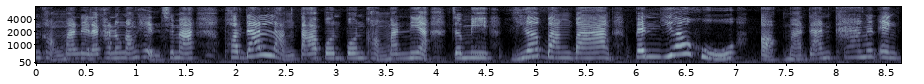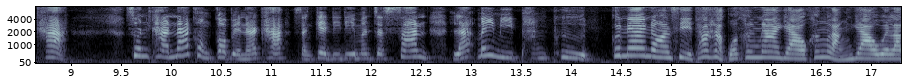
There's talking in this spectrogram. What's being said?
นๆของมันเนี่ยนะคะ น้องๆเห็นใช่ไหมพอด้านหลังตาปนๆของมันเนี่ย จะมีเยื่อบางๆ เป็นเยื่อหูออกมาด้านข้างนั่นเองค่ะส่วนขาหน้าของกบเนี่ยนะคะ สังเกตดีๆ มันจะสั้นและไม่มีพังผืด ก็แน่นอนสิ ถ้าหากว่าข้างหน้ายาวข้างหลังยาวเวลา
